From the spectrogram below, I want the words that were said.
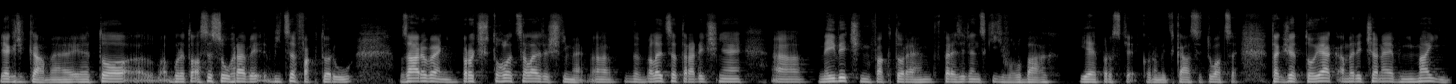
jak říkáme, je to, bude to asi souhra více faktorů. Zároveň, proč tohle celé řešíme? Velice tradičně největším faktorem v prezidentských volbách je prostě ekonomická situace. Takže to, jak američané vnímají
